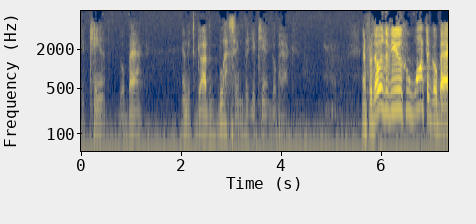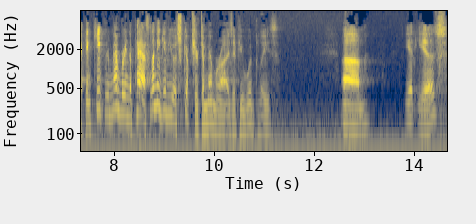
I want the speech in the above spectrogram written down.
You can't go back, and it's God's blessing that you can't go back. And for those of you who want to go back and keep remembering the past, let me give you a scripture to memorize, if you would please. Um, it is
